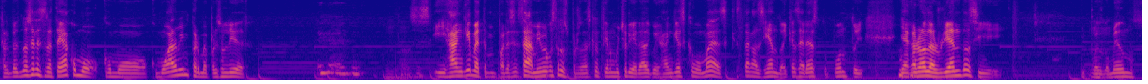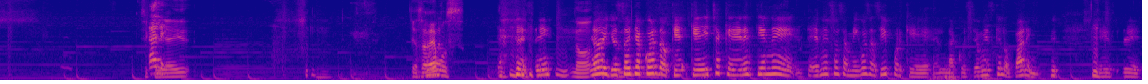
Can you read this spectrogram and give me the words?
Tal vez no se le estratega como, como, como Armin, pero me parece un líder. Entonces, y Hange me, parece, o sea, a mí me gustan los personajes que no tienen mucho liderazgo. Y Hange es como más, ¿qué están haciendo? Hay que hacer esto, punto. Y, y agarró las riendas y, y pues lo mismo. Sí, que ya sabemos. sí. no. no. yo estoy de acuerdo. Que, que dicha que Eren tiene, tiene esos amigos así, porque la cuestión es que lo paren. este,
